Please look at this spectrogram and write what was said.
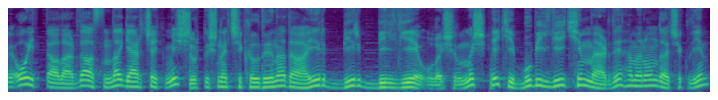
ve o iddialarda aslında gerçekmiş. Yurt dışına çıkıldığına dair bir bilgiye ulaşılmış. Peki bu bilgiyi kim verdi? Hemen onu da açıklayayım.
